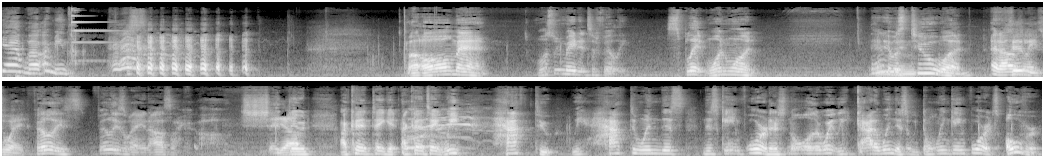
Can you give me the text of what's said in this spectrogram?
Yeah, well, I mean, but oh man, once we made it to Philly, split one one. Then And it was two one, and I was Philly's like, way. Phillies, Phillies way, and I was like, oh shit, Yeah. dude, I couldn't take it. I couldn't take. it. We have to. We have to win this this game four. There's no other way. We gotta win this. If we don't win game four, it's over.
